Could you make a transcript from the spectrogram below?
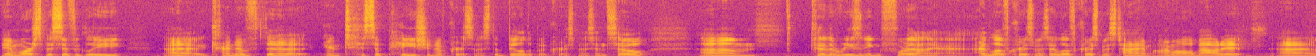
And more specifically, uh, kind of the anticipation of Christmas, the buildup of Christmas. And so, um, kind of the reasoning for that, I, I, love Christmas. I love Christmas time. I'm all about it. Uh,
